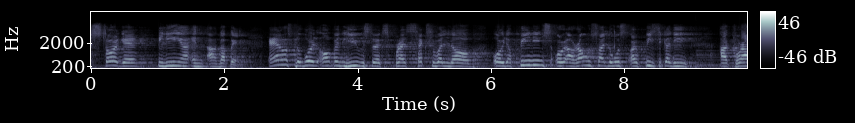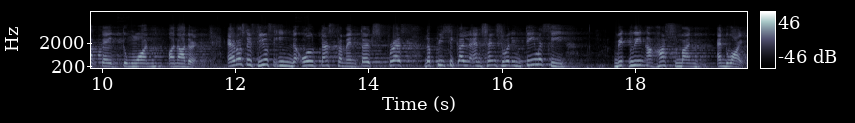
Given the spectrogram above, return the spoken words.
storge, philia, and agape. Eros, the word often used to express sexual love or the feelings or arousal whose are physically attracted to one another. Eros is used in the Old Testament to express the physical and sensual intimacy between a husband and wife.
